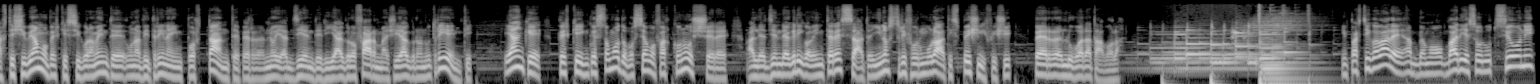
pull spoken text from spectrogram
Partecipiamo perché è sicuramente una vetrina importante per noi aziende di agrofarmaci e agronutrienti e anche perché in questo modo possiamo far conoscere alle aziende agricole interessate i nostri formulati specifici per l'uva da tavola. In particolare abbiamo varie soluzioni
